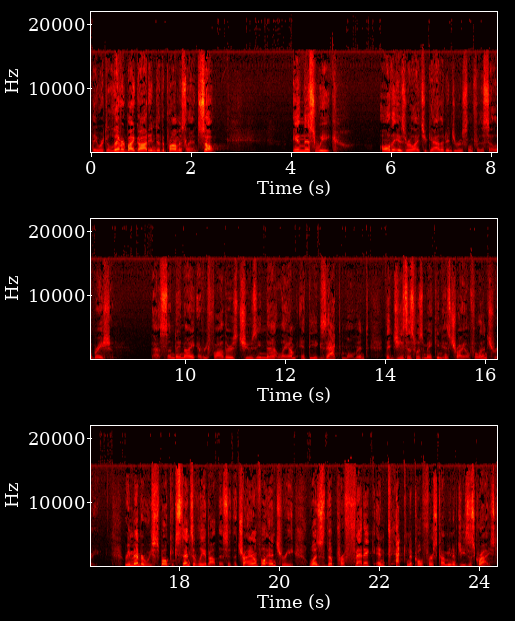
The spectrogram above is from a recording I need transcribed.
They were delivered by God into the promised land. So, in this week, all the Israelites are gathered in Jerusalem for the celebration. That Sunday night, every father is choosing that lamb at the exact moment that Jesus was making his triumphal entry. Remember, we spoke extensively about this that the triumphal entry was the prophetic and technical first coming of Jesus Christ.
